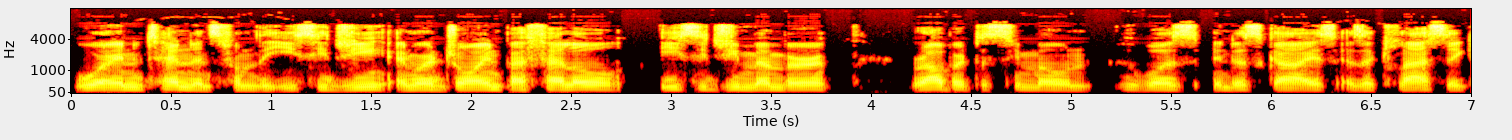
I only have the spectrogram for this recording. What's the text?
were in attendance from the ECG and were joined by fellow ECG member Robert De Simone, who was in disguise as a classic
